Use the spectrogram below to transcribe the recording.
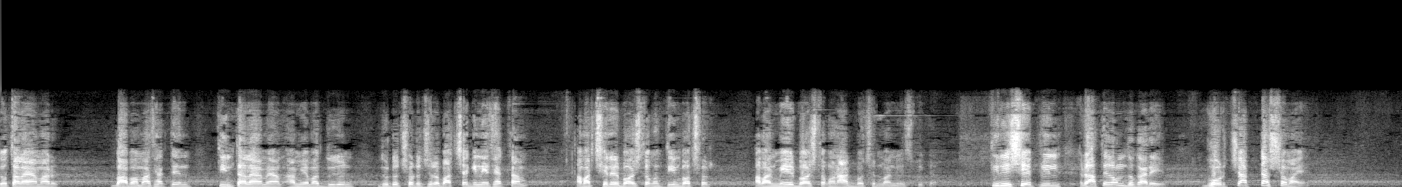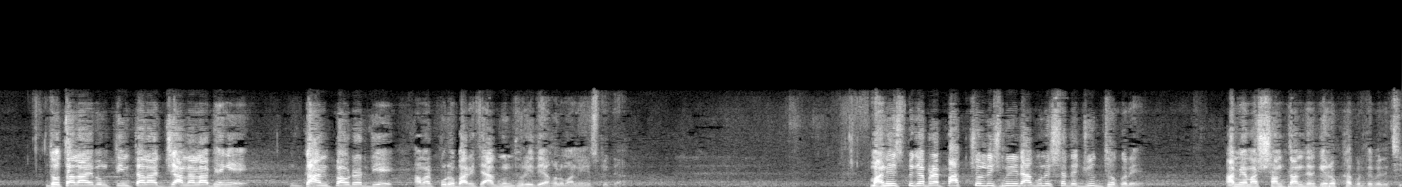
দোতলায় আমার বাবা মা থাকতেন, তিনতলায় আমি আমি আমার দুজন দুটো ছোট ছোট বাচ্চাকে নিয়ে থাকতাম। আমার ছেলের বয়স তখন তিন বছর, আমার মেয়ের বয়স তখন আট বছর, মাননীয় স্পিকার। তিরিশে এপ্রিল রাতের অন্ধকারে, ভোর চারটার সময় দোতলা এবং তিনতলার জানালা ভেঙে গান পাউডার দিয়ে আমার পুরো বাড়িতে আগুন ধরিয়ে দেওয়া হলো, মাননীয় স্পিকার। মাননীয় স্পিকার, প্রায় পাঁচচল্লিশ মিনিট আগুনের সাথে যুদ্ধ করে আমি আমার সন্তানদেরকে রক্ষা করতে পেরেছি।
